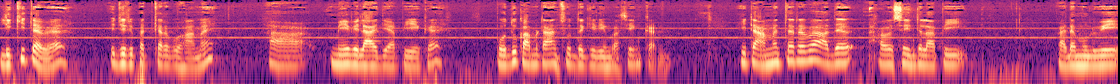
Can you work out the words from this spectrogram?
ලිඛිතව ඉදිරිපත් කරපුවාම මේ වෙලාවේදී අපි ඒක පොදු කමඨාන් සුද්ධ කිරීම වශයෙන් කරනවා. ඊට අමතරව අද හවසේ ඉඳලා අපි වැඩමුළුවේ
